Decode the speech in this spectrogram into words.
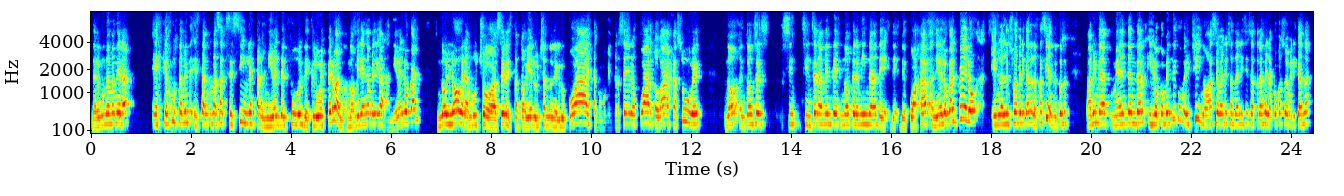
de alguna manera, es que justamente están más accesibles para el nivel del fútbol de clubes peruanos. No miren a Melgar a nivel local no logra mucho hacer, está todavía luchando en el grupo A, está como que tercero, cuarto, baja, sube, ¿no? Entonces, sinceramente, no termina de, cuajar a nivel local, pero en la Sudamericana lo está haciendo. Entonces, a mí me da, me da a entender, y lo comenté con el chino hace varios análisis atrás de la Copa Sudamericana,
